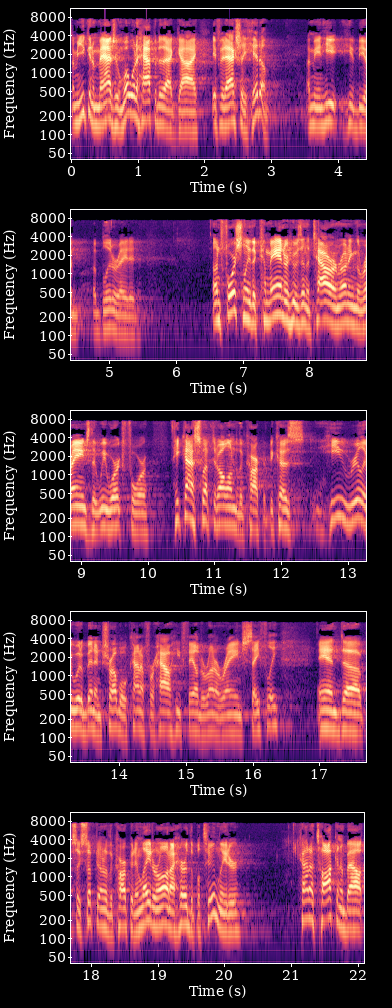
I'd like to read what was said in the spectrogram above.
I mean, you can imagine what would have happened to that guy if it actually hit him. I mean, he, he'd be obliterated. Unfortunately, the commander who was in the tower and running the range that we worked for, he kind of swept it all under the carpet because he really would have been in trouble kind of for how he failed to run a range safely. And uh, so he swept it under the carpet. And later on, I heard the platoon leader kind of talking about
